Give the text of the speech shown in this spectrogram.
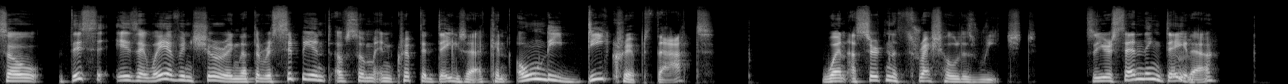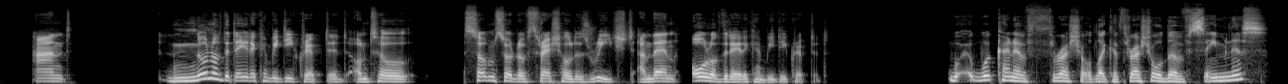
So, this is a way of ensuring that the recipient of some encrypted data can only decrypt that when a certain threshold is reached. So, you're sending hmm. data, hmm. and none of the data can be decrypted until some sort of threshold is reached, and then all of the data can be decrypted. What kind of threshold? Like a threshold of sameness?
